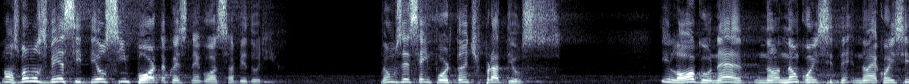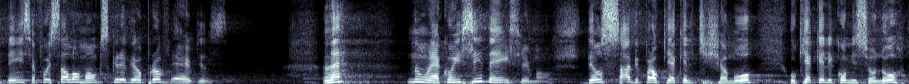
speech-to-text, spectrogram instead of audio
nós vamos ver se Deus se importa com esse negócio de sabedoria. Vamos ver se é importante para Deus. E logo, né, não, não, não é coincidência, foi Salomão que escreveu Provérbios. Né? Não é coincidência, irmãos. Deus sabe para o que é que Ele te chamou, o que é que Ele comissionou,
